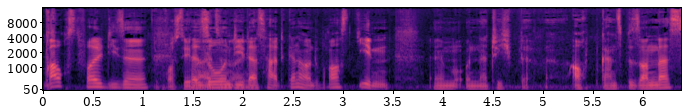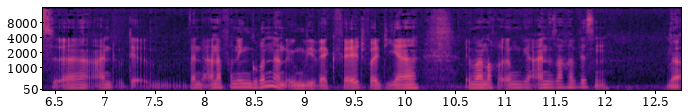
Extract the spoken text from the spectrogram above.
brauchst voll diese Person, die das hat. Genau, du brauchst jeden. Ähm, und natürlich äh, auch ganz besonders, äh, ein, der, wenn einer von den Gründern irgendwie wegfällt, weil die ja immer noch irgendwie eine Sache wissen. Ja.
